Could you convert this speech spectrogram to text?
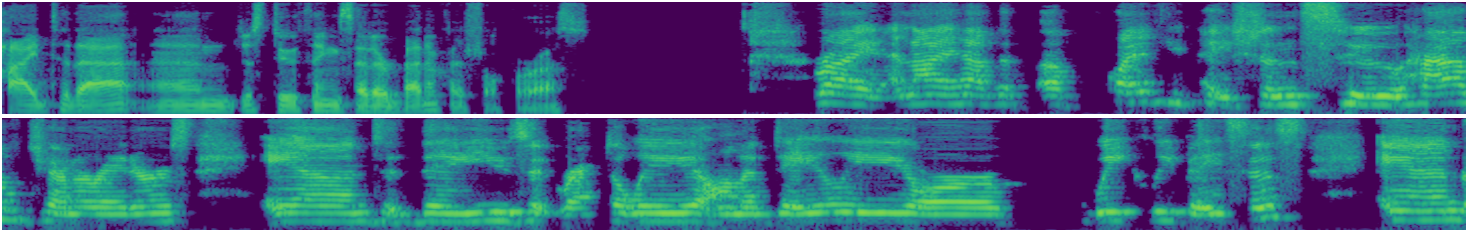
tied to that and just do things that are beneficial for us. Right, and I have a, a, quite a few patients who have generators and they use it rectally on a daily or weekly basis. And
